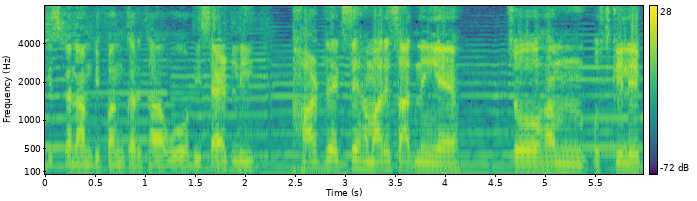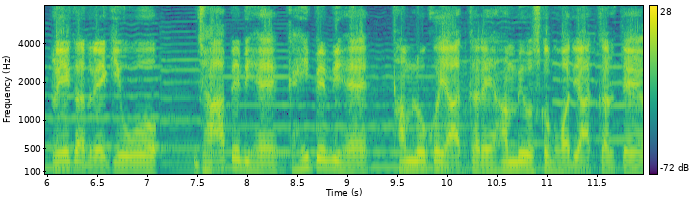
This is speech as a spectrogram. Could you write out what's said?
जिसका नाम दीपंकर था वो अभी सैडली हार्ट अटैक से हमारे साथ नहीं है तो हम उसके लिए प्रे कर रहे हैं कि वो जहाँ पे भी है कहीं पे भी है हम लोग को याद करे हम भी उसको बहुत याद करते हैं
